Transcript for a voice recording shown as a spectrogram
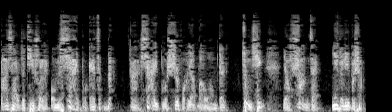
巴沙尔就提出来，我们下一步该怎么办啊？下一步是否要把我们的重心要放在伊德利布上，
